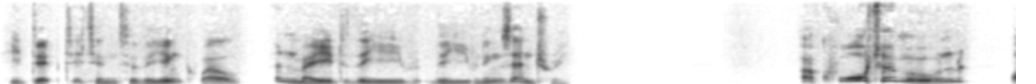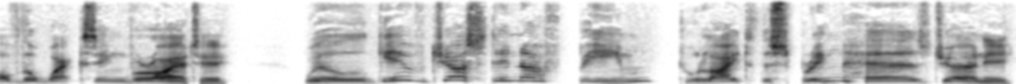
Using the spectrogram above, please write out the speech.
he dipped it into the inkwell and made the, eve- the evening's entry. A quarter moon of the waxing variety will give just enough beam to light the spring hare's journey,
